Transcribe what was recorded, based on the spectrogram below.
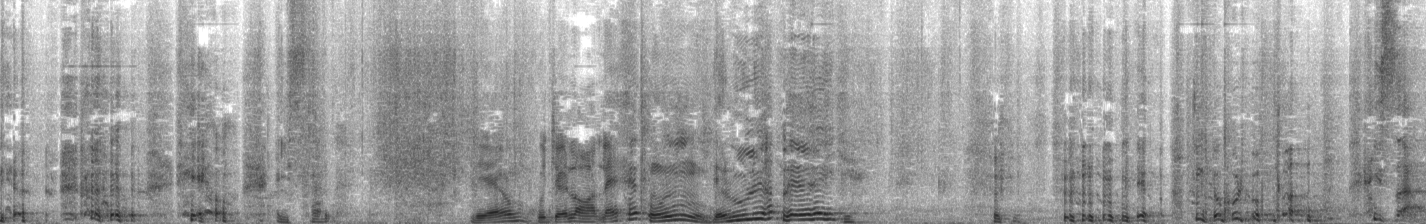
เดี๋ยวเดี๋ยวไอ้สัตว์เดี๋ยวกูเจอหลอดแล้วมึงเดี๋ยวรู้เรื่องเลยเดี๋ยวเดี๋ยวกูดูก่อนไอ้สัตว์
